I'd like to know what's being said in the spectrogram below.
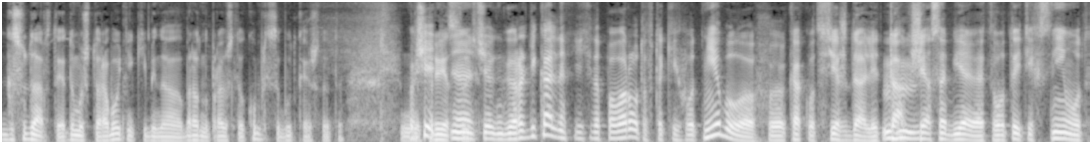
государство. Я думаю, что работники именно оборонно-промышленного комплекса будут, конечно, это Вообще. Э, радикальных каких-то поворотов таких вот не было, как вот все ждали. Так, угу. сейчас объявят, вот этих снимут,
